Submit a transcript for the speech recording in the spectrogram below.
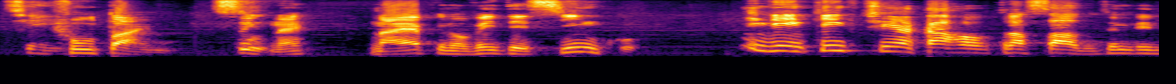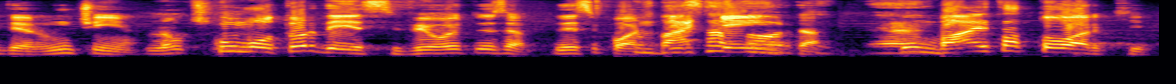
Sim. full time, Sim. né? Na época, em 95, ninguém, quem que tinha carro traçado o tempo inteiro? Não tinha. Não tinha. Com um motor desse, V8 desse, desse porte, Com baita que esquenta, torque, é. com baita torque.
